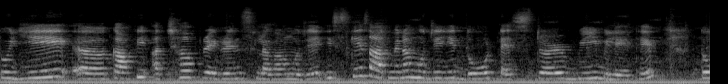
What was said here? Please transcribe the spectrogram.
तो ये काफ़ी अच्छा फ्रेग्रेंस लगा मुझे। इसके साथ में ना मुझे ये दो टेस्टर भी मिले थे। तो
